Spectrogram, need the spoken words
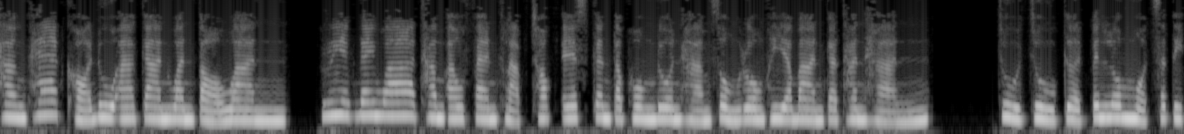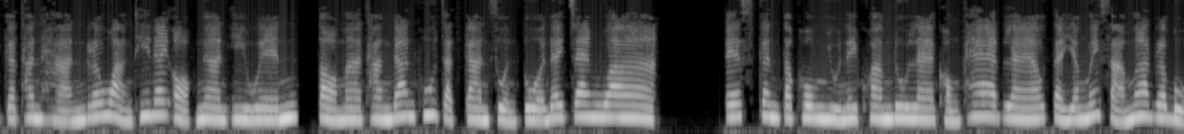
ทางแพทย์ขอดูอาการวันต่อวัน เรียกได้ว่าทำเอาแฟนคลับช็อกเอสกันตพงศ์โดนหามส่งโรงพยาบาลกระทันหัน จู่ๆเกิดเป็นลมหมดสติกระทันหันระหว่างที่ได้ออกงานอีเวนต์ ต่อมาทางด้านผู้จัดการส่วนตัวได้แจ้งว่า เอสกันตะพงอยู่ในความดูแลของแพทย์แล้ว แต่ยังไม่สามารถระบุ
